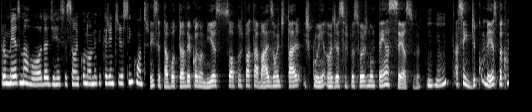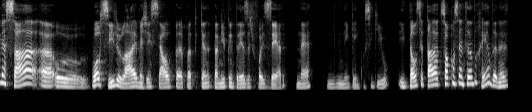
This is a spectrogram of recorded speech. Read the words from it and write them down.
para a mesma roda de recessão econômica que a gente já se encontra. Sim, você está botando a economia só para os patamares onde está excluindo, onde essas pessoas não têm acesso. Né? Uhum. Assim, de começo, para começar, uh, o, o, auxílio lá emergencial para microempresas foi zero, né? ninguém conseguiu. Então você tá só concentrando renda, né?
